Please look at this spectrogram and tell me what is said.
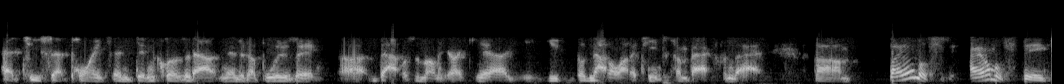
had two set points and didn't close it out and ended up losing, uh, that was the moment you're like, yeah, you, you, not a lot of teams come back from that. Um, but I almost, I almost think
